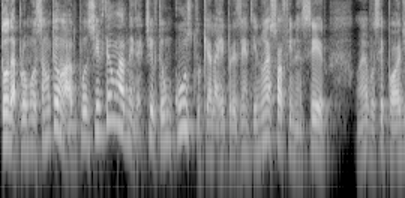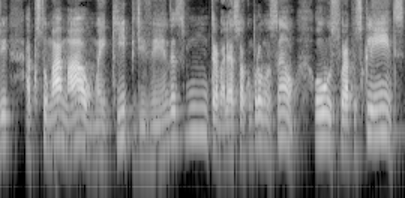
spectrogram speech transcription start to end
toda promoção tem um lado positivo tem um lado negativo, tem um custo que ela representa, e não é só financeiro. É? Você pode acostumar mal uma equipe de vendas hum, trabalhar só com promoção, ou os próprios clientes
